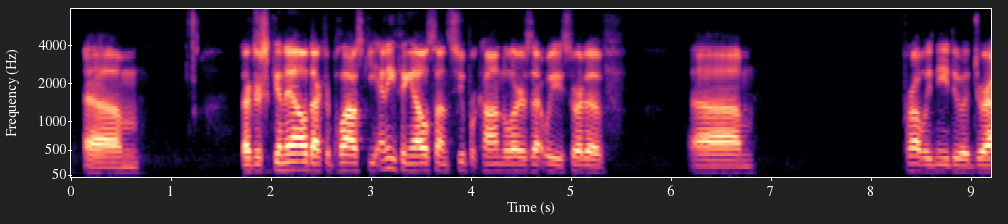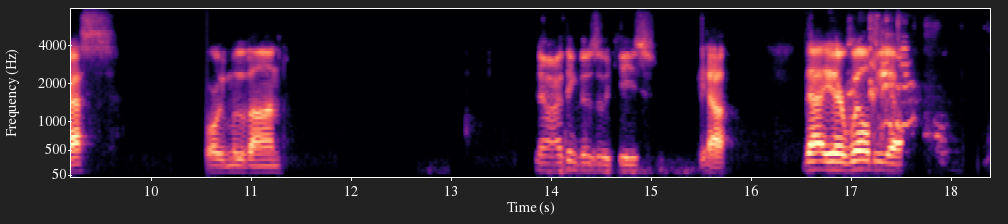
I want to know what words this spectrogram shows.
Dr. Scannell, Dr. Pawlowski, anything else on supracondylars that we sort of um, probably need to address before we move on? No, I think those are the keys. Yeah, that there will be a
